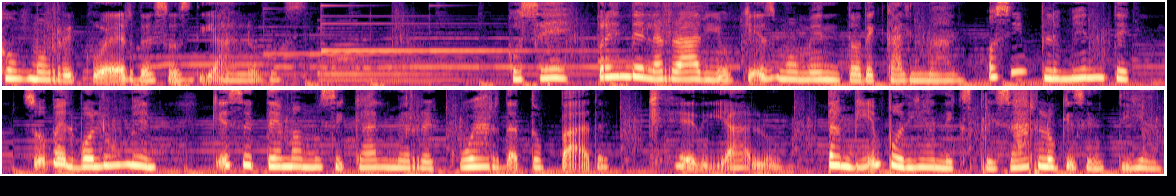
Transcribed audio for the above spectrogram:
¿Cómo recuerdo esos diálogos? José, prende la radio, que es momento de Calimán. O simplemente sube el volumen, que ese tema musical me recuerda a tu padre. ¡Qué diálogo! También podían expresar lo que sentían.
